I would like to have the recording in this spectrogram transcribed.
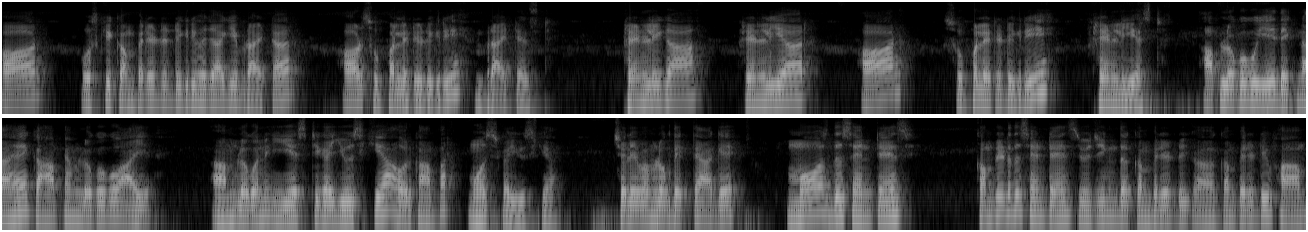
और उसकी कंपेरेटिव डिग्री हो जाएगी ब्राइटर और सुपरलेटिव डिग्री ब्राइटेस्ट फ्रेंडली का फ्रेंडलियर और सुपरलेटिव डिग्री फ्रेंडलीस्ट आप लोगों को ये देखना है कहाँ पे हम लोगों को आई हम लोगों ने ई एस टी का यूज़ किया और कहाँ पर मोस्ट का यूज़ किया. चलिए अब हम लोग देखते हैं आगे. Most the sentence complete the sentence using the comparative comparative form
